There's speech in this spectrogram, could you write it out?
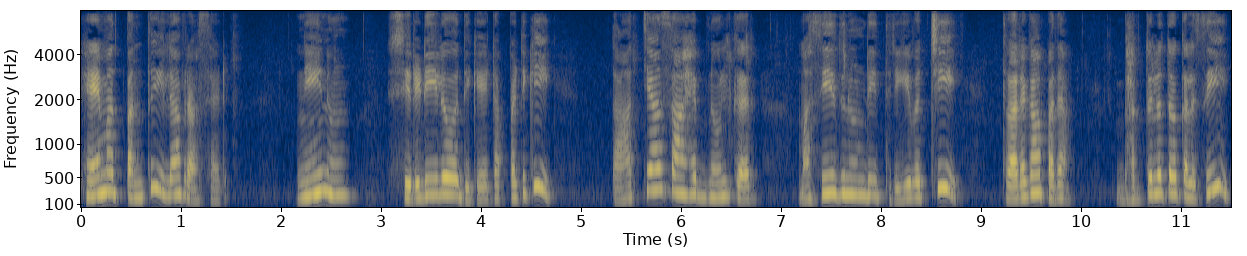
హేమత్ పంత్ ఇలా వ్రాశాడు. నేను షిరిడీలో దిగేటప్పటికీ తాత్యా సాహెబ్ నూల్కర్ మసీదు నుండి తిరిగి వచ్చి త్వరగా పద. భక్తులతో కలిసి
